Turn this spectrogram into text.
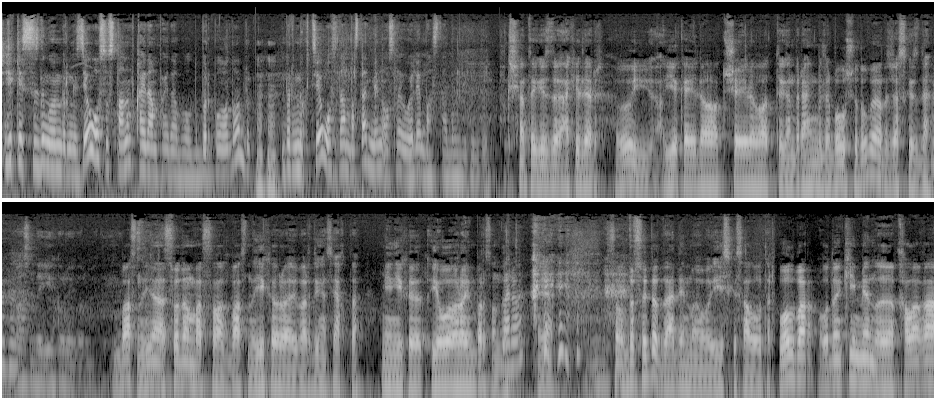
жеке сіздің өміріңізде осы ұстаным қайдан пайда болды? Бір болады ғой бір, бір нүкте. Осыдан бастап мен осылай ойлай бастадым дегендей. Кішкентай кезде әкелер ой екі әйел алады үш әйел алады деген бір әңгімелер болушы еді ғой баяғыда жас кезде. Басында екі орай бармайды басында иә содан басталады. Басында екі орай бар деген сияқты. Мен екі екі орайым бар сонда. Бар ма? иә. Сол дұрыс айтады әдемі еске салып отыр. Ол бар. Одан кейін мен қалаға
